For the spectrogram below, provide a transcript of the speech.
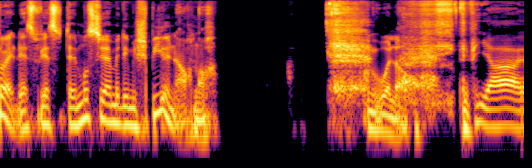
Cool, jetzt, jetzt, dann musst du ja mit dem spielen auch noch. Im Urlaub. Ja,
